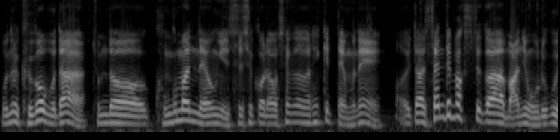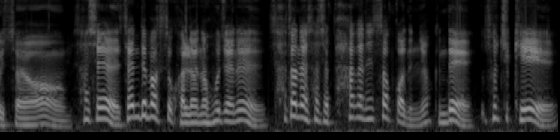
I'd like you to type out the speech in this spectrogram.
오늘 그거보다 좀 더 궁금한 내용이 있으실 거라고 생각을 했기 때문에 어, 일단 샌드박스가 많이 오르고 있어요. 사실 샌드박스 관련한 호재는 사전에 사실 파악은 했었거든요. 근데 솔직히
